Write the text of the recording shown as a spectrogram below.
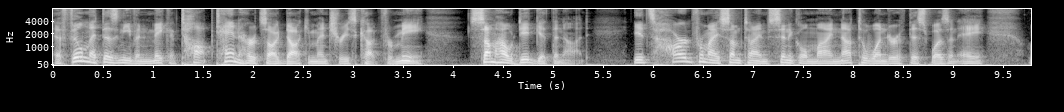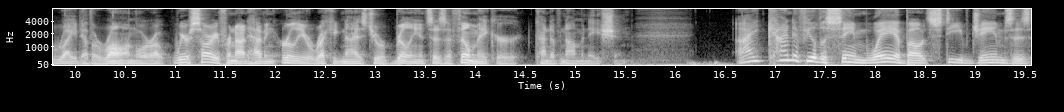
a film that doesn't even make a top 10 Herzog documentaries cut for me, somehow did get the nod. It's hard for my sometimes cynical mind not to wonder if this wasn't a right of a wrong or a we're sorry for not having earlier recognized your brilliance as a filmmaker kind of nomination. I kind of feel the same way about Steve James's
